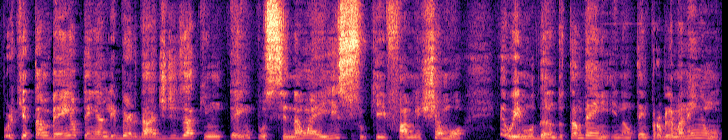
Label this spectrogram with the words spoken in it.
Porque também eu tenho a liberdade de daqui um tempo, se não é isso que Ifá me chamou, eu ir mudando também e não tem problema nenhum.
